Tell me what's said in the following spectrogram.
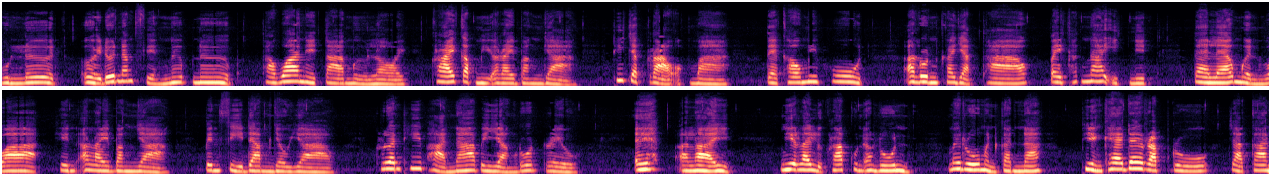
บุญเลิศ เอ่ยด้วยน้ำเสียงเนิบเนิบๆทว่าในตาเหมือลอย คล้ายกับมีอะไรบางอย่าง ที่จะกล่าวออกมา แต่เขาไม่พูด อรุณขยับเท้าไปข้างหน้าอีกนิด แต่แล้วเหมือนว่าเห็นอะไรบางอย่าง เป็นสีดำยาวๆ เคลื่อนที่ผ่านหน้าไปอย่างรวดเร็ว เอ๊ะ อะไร มีอะไรหรือครับคุณอรุณ ไม่รู้เหมือนกันนะ เพียงแค่ได้รับรู้จากการ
